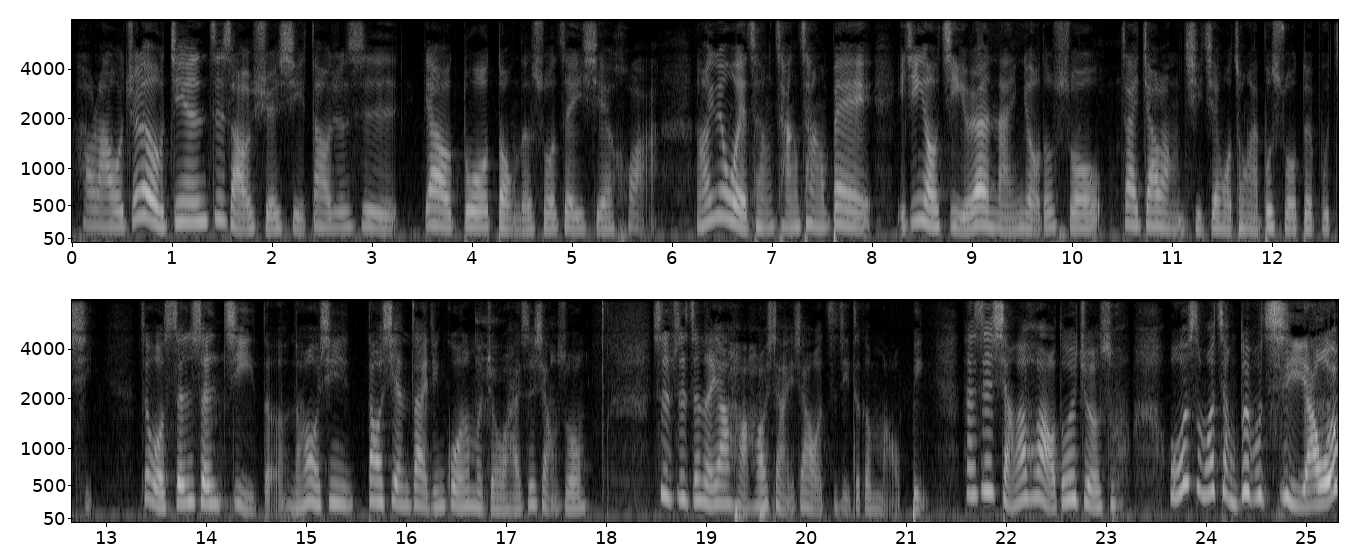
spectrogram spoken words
好啦，我觉得我今天至少学习到就是要多懂得说这一些话。然后，因为我也常常常被已经有几任男友都说，在交往期间我从来不说对不起，这我深深记得。然后我现到现在已经过了那么久，我还是想说，是不是真的要好好想一下我自己这个毛病？但是想到话，我都会觉得说，我为什么要讲对不起呀？我又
